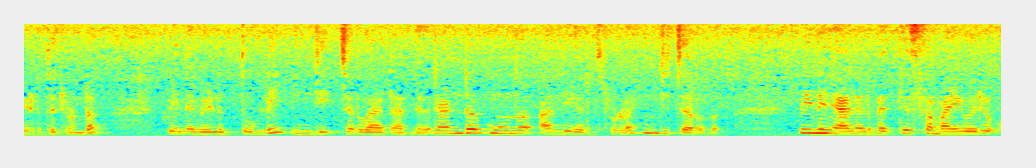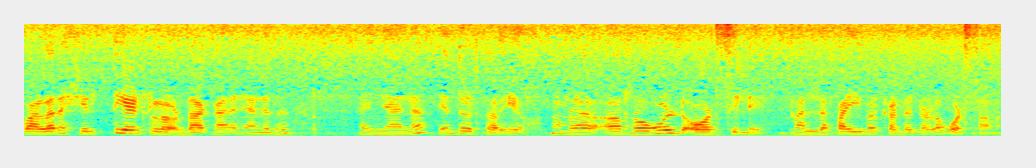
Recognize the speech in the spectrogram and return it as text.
എടുത്തിട്ടുണ്ട്. പിന്നെ വെളുത്തുള്ളി ഇഞ്ചി ചെറുതായിട്ട് അരിഞ്ഞത്. രണ്ട് മൂന്ന് അല്ലി എടുത്തിട്ടുള്ള ഇഞ്ചി ചെറുത്. പിന്നെ ഞാനൊരു വ്യത്യസ്തമായി ഒരു വളരെ ഹെൽത്തി ആയിട്ടുള്ള ഉണ്ടാക്കാനാണ് ഞാനിത്. ഞാൻ എന്തെടുത്തറിയോ? നമ്മൾ റോൾഡ് ഓട്സ് ഇല്ലേ? നല്ല ഫൈബർ കണ്ടന്റുള്ള ഓട്സാണ്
